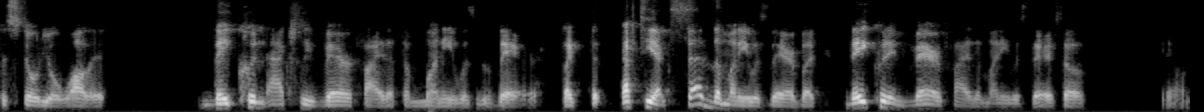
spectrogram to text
custodial wallet they couldn't actually verify that the money was there. Like the FTX said the money was there, but they couldn't verify the money was there. So, you know,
